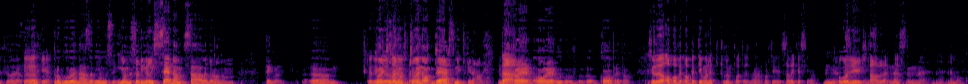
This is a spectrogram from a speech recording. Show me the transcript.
Filadelfije, Filadelfije. proguruje nazad i onda su, i onda su odigrali 7 sa Lebronom te godine. Um, To je to je 2018. čuveno, čuveno J.R. Smith finale. Da, To je da. u- u- kolo pre toga. Jesi da op- opet, opet ima neki čudan potez na, protiv, sa Lakersima. Ne, Pogodio Ivić table, ne. Nisam, ne, ne, ne mogu.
